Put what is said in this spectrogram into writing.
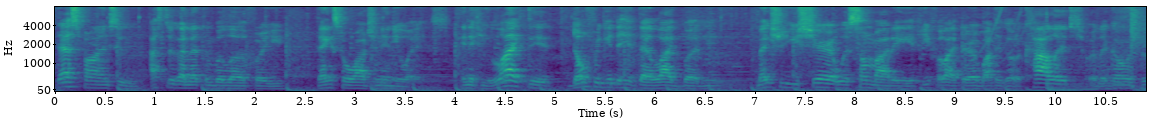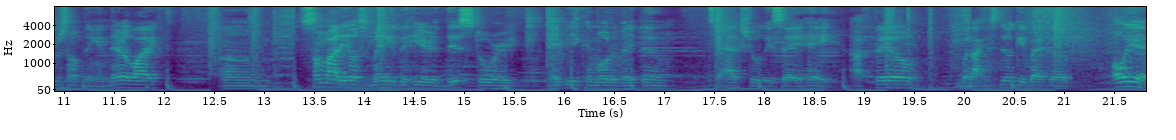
that's fine too. I still got nothing but love for you. Thanks for watching anyways. And if you liked it, don't forget to hit that like button. Make sure you share it with somebody if you feel like they're about to go to college or they're going through something in their life. Um, somebody else may need to hear this story. Maybe it can motivate them to actually say, hey, I failed, but I can still get back up. Oh yeah,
